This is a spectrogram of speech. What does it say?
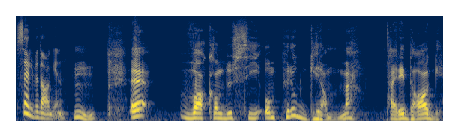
selve dagen. Eh, hva kan du si om programmet per i dag?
